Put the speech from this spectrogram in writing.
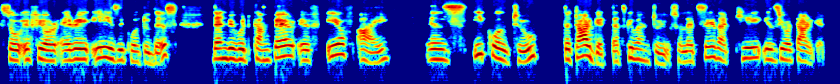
so if your array A is equal to this, then we would compare if A of I is equal to the target that's given to you. So let's say that K is your target.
